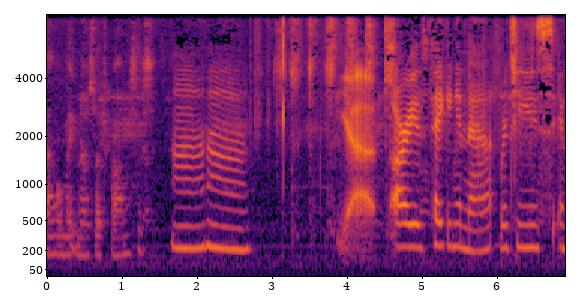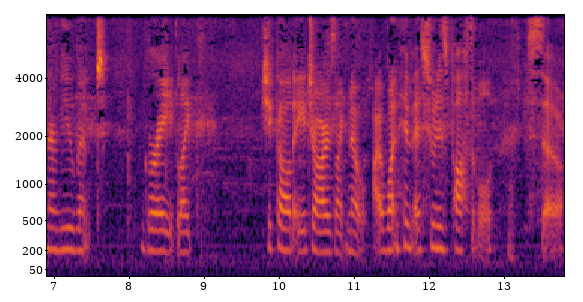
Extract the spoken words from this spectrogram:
I will make no such promises. Mm-hmm. Yeah, Ari is taking a nap. Richie's interview went great. Like, she called HR. Is like, no, I want him as soon as possible. So,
